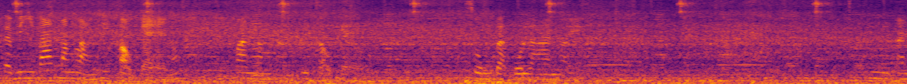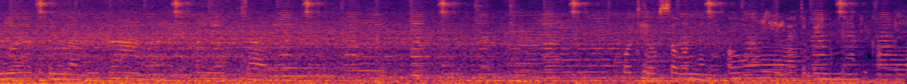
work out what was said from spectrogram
แต่มีบ้านบางหลังที่เก่าแก่เนาะ บ้านบางหลังที่เก่าแก่ ทรงแบบโบราณหน่อย อืมอันนี้น่าจะเป็นเรือนข้างนะไม่แน่ใจโฮเทลโซนนึ่งโอ้นี่น่าจะเป็นโรงแรมที่เก่าแก่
